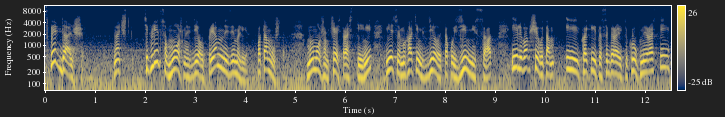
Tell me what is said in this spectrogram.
Теперь дальше. Значит, Теплицу можно сделать прямо на земле, потому что мы можем часть растений, если мы хотим сделать такой зимний сад, или вообще вы там и какие-то собираете крупные растения,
